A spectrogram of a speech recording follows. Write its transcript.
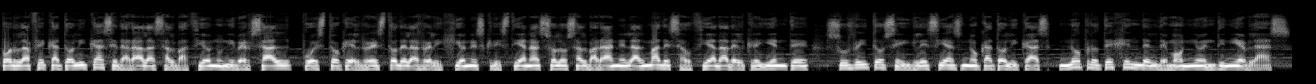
Por la fe católica se dará la salvación universal, puesto que el resto de las religiones cristianas solo salvarán el alma desahuciada del creyente, sus ritos e iglesias no católicas, no protegen del demonio en tinieblas.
